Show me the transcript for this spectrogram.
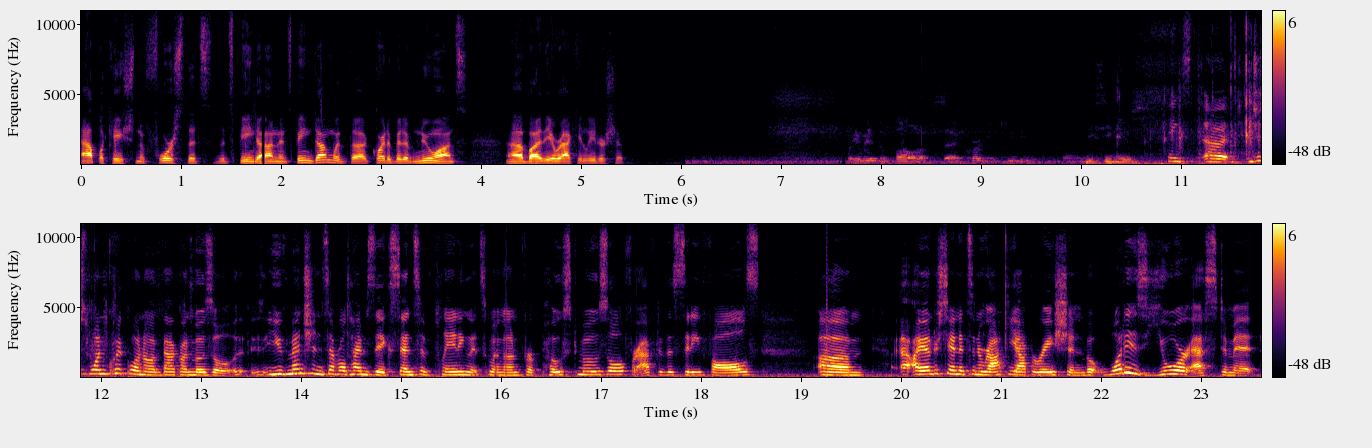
application of force that's, that's being done. And it's being done with uh, quite a bit of nuance uh, by the Iraqi leadership. We made some follow-ups. Uh, Courtney Kube, NBC News. Thanks. Uh, Just one quick one on, back on Mosul. You've mentioned several times the extensive planning that's going on for post-Mosul, for after the city falls. Um, I I understand it's an Iraqi operation, but what is your estimate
